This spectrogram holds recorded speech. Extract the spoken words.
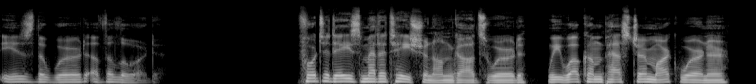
is the word of the Lord. For today's meditation on God's Word, we welcome Pastor Mark Werner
